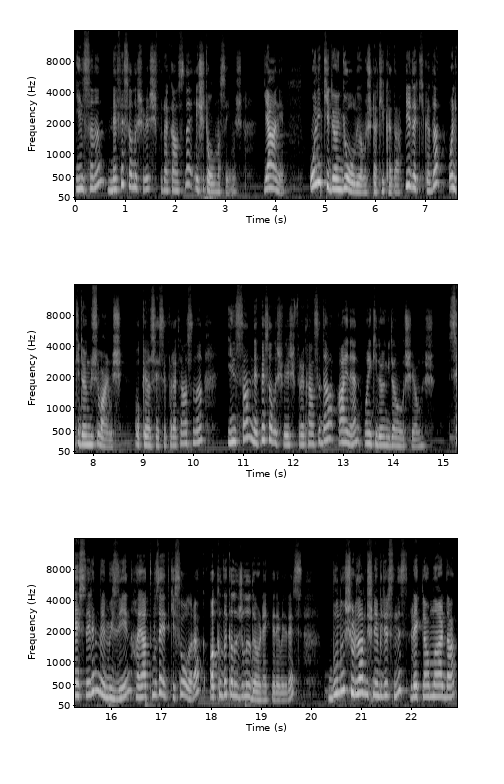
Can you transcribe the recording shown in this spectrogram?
insanın nefes alışveriş frekansına eşit olmasıymış. Yani 12 döngü oluyormuş dakikada. Bir dakikada 12 döngüsü varmış okyanus sesi frekansının. İnsan nefes alışveriş frekansı da aynen 12 döngüden oluşuyormuş. Seslerin ve müziğin hayatımıza etkisi olarak akılda kalıcılığı da örnek verebiliriz. Bunu şuradan düşünebilirsiniz. Reklamlardan.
